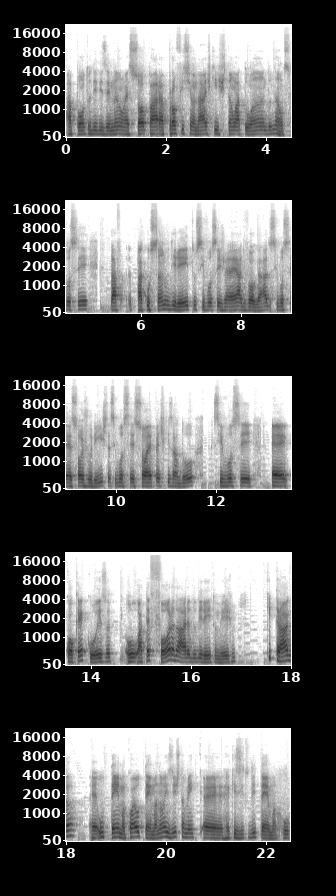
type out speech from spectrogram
a ponto de dizer não, é só para profissionais que estão atuando. Não, se você está tá cursando direito, se você já é advogado, se você é só jurista, se você só é pesquisador, se você é qualquer coisa, ou até fora da área do direito mesmo, que traga é, o tema. Qual é o tema? Não existe também é, requisito de tema. O,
